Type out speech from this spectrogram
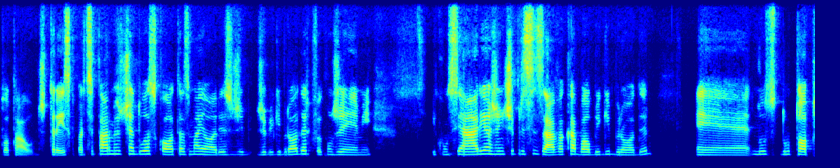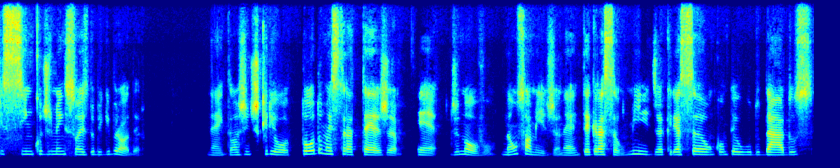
total de três que participaram, mas eu tinha duas cotas maiores de, de Big Brother, que foi com GM e com Seara, e a gente precisava acabar o Big Brother é, no, no, top 5 dimensões do Big Brother. Né? Então, a gente criou toda uma estratégia, é, de novo, não só mídia, né? integração, mídia, criação, conteúdo, dados,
